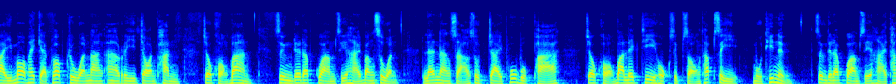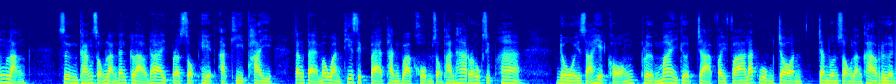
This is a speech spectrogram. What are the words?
ไปมอบให้แก่ครอบครัวนางอารีจรพันธ์เจ้าของบ้าน ซึ่งได้รับความเสียหายบางส่วน และนางสาวสุดใจผู้บุปผา เจ้าของบ้านเลขที่ 62ทับ4หมู่ที่ 1 ซึ่งได้รับความเสียหายทั้งหลัง ซึ่งทั้งสองหลังดังกล่าวได้ประสบเหตุอัคคีภัย ตั้งแต่เมื่อวันที่ 18 ธันวาคม 2565 โดยสาเหตุของเพลิงไหม้เกิดจากไฟฟ้าลัดวงจรจำนวนสองหลังคาเรือน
